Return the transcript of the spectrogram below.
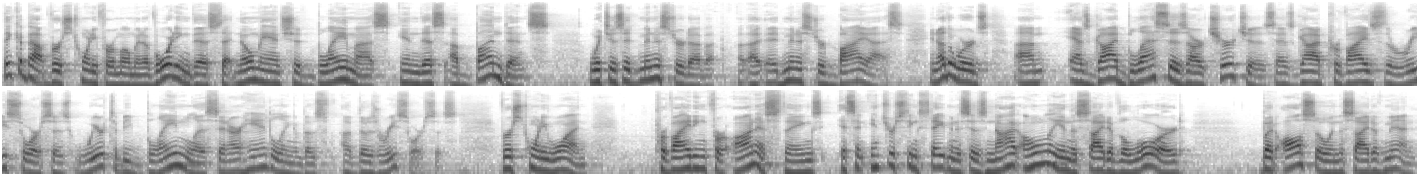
Think about verse 20 for a moment. Avoiding this, that no man should blame us in this abundance which is administered, of, uh, administered by us. In other words, um, as God blesses our churches, as God provides the resources, we're to be blameless in our handling of those, of those resources. Verse 21 providing for honest things, it's an interesting statement. It says, not only in the sight of the Lord, but also in the sight of men.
